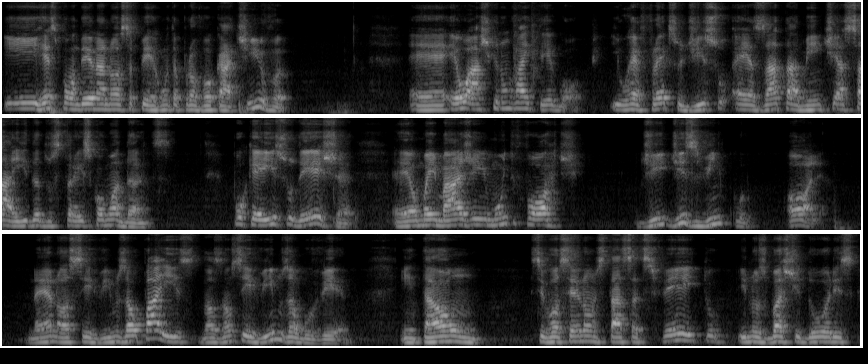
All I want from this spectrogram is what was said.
e respondendo a nossa pergunta provocativa, é, eu acho que não vai ter golpe. E o reflexo disso é exatamente a saída dos três comandantes. Porque isso deixa é, uma imagem muito forte de desvínculo. Olha, né, nós servimos ao país, nós não servimos ao governo. Então, se você não está satisfeito e nos bastidores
